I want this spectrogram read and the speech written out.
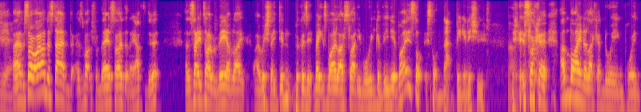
yeah, Um, so I understand as much from their side that they have to do it. At the same time, with me, I'm like, I wish they didn't because it makes my life slightly more inconvenient. But it's not, it's not that big an issue. No. It's like a, a minor, like annoying point.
